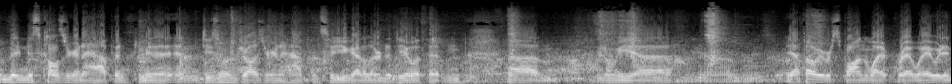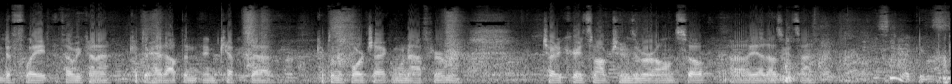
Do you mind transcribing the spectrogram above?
I mean, missed calls are going to happen. I mean, and these own draws are going to happen. So you got to learn to deal with it. And um, you know, we. Uh, um, yeah, I thought we responded right, right way. We didn't deflate. I thought we kind of kept our head up and, and kept uh, kept on the forecheck and went after them and tried to create some opportunities of our own. So uh, yeah, that was a good sign.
